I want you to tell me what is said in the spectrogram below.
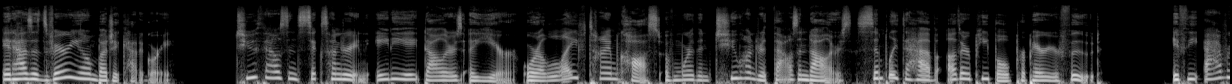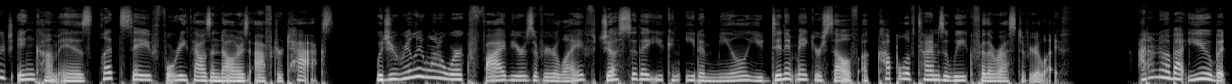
It has its very own budget category $2,688 a year, or a lifetime cost of more than $200,000 simply to have other people prepare your food. If the average income is, let's say, $40,000 after tax, would you really want to work five years of your life just so that you can eat a meal you didn't make yourself a couple of times a week for the rest of your life? I don't know about you, but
